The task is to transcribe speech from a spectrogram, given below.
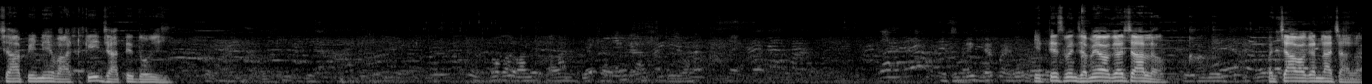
ચા પીને વાટકી જાતે ધોઈ. હિતેશભાઈ જમ્યા વગર ચાલો પણ ચા વગર ના ચાલો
